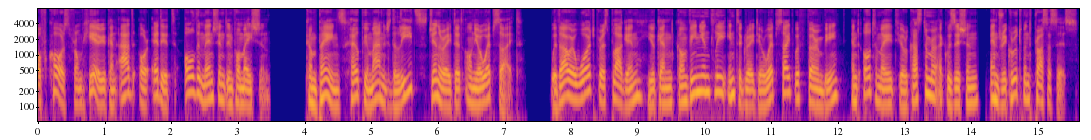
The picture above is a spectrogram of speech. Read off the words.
Of course, from here you can add or edit all the mentioned information. Campaigns help you manage the leads generated on your website. With our WordPress plugin, you can conveniently integrate your website with Firmbee and automate your customer acquisition and recruitment processes.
